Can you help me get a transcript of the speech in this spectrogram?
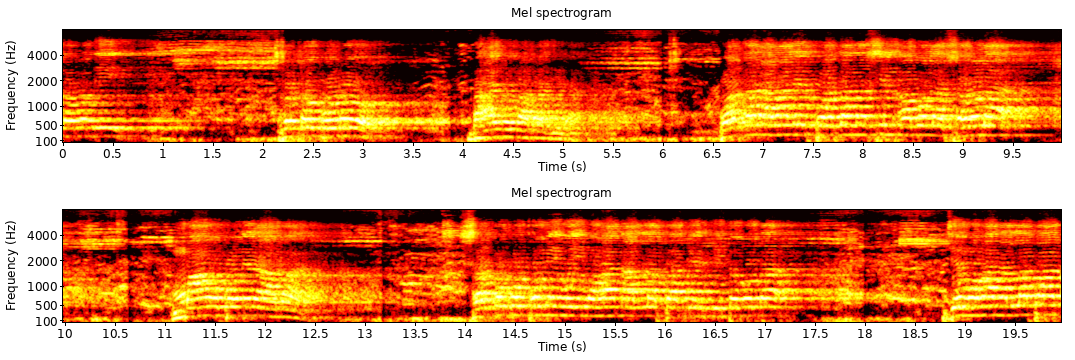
দরদি, ছোট বড় ভাই ও বাবাজিরা। পর্দার আড়ালের পর্দানশীল, অবলা, সরলা, মা ও বোনের সর্বপ্রথমে ওই মহান আল্লাহ পাকের কৃতজ্ঞতা। যে মহান আল্লাহ পাক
